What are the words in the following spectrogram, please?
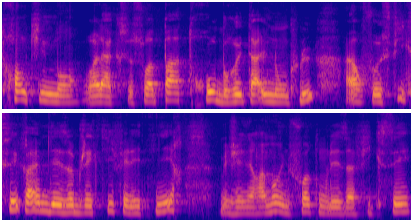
tranquillement, voilà, que ce soit pas trop brutal non plus. Alors il faut se fixer quand même des objectifs et les tenir, mais généralement une fois qu'on les a fixés,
